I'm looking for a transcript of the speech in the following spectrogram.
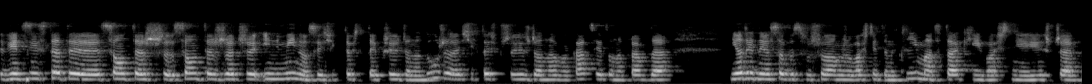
Więc niestety są też, są też rzeczy in minus, jeśli ktoś tutaj przyjeżdża na dłużej, jeśli ktoś przyjeżdża na wakacje, to naprawdę nie od jednej osoby słyszałam, że właśnie ten klimat taki właśnie jeszcze,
